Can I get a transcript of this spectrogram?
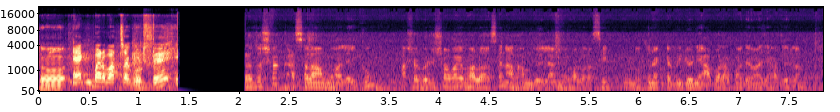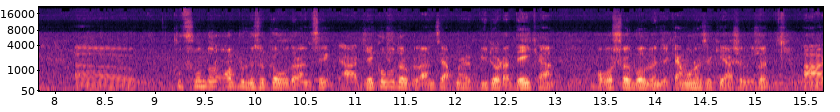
তো একবার বাচ্চা করছে। দর্শক, আসসালামু আলাইকুম। আশা করি সবাই ভালো আছেন। আলহামদুলিল্লাহ আমি ভালো আছি। নতুন একটা ভিডিও নিয়ে আবার আপনাদের মাঝে হাজির হলাম। খুব সুন্দর অল্প কিছু কবুতর আনছি। আর যে কবুতরগুলো আনছি, আপনারা ভিডিওটা দেখা অবশ্যই বলবেন যে কেমন হয়েছে, কী আসে বিষয়। আর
